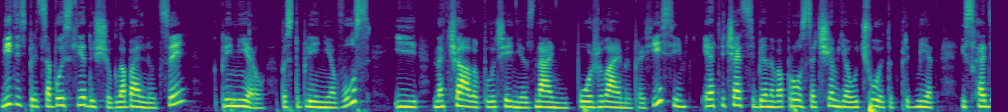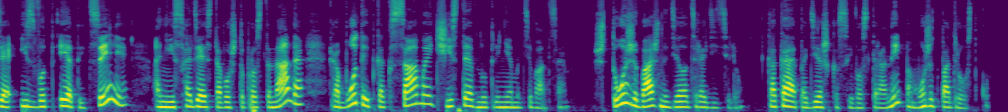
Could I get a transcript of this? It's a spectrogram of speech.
видеть перед собой следующую глобальную цель, к примеру, поступление в ВУЗ и начало получения знаний по желаемой профессии, и отвечать себе на вопрос, зачем я учу этот предмет, исходя из вот этой цели, а не исходя из того, что просто надо, работает как самая чистая внутренняя мотивация. Что же важно делать родителю? Какая поддержка с его стороны поможет подростку?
